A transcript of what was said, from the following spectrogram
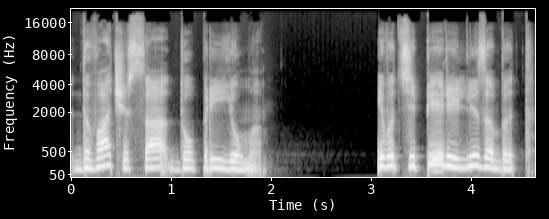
два часа до приема. И вот теперь Элизабет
